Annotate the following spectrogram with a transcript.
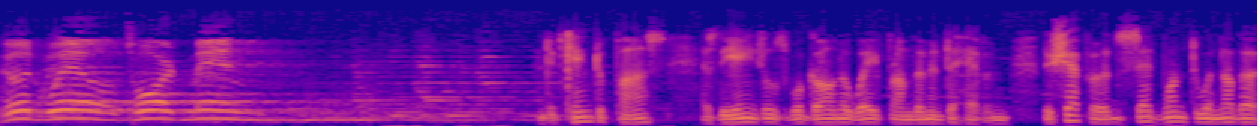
goodwill toward men. And it came to pass, as the angels were gone away from them into heaven, the shepherds said one to another,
